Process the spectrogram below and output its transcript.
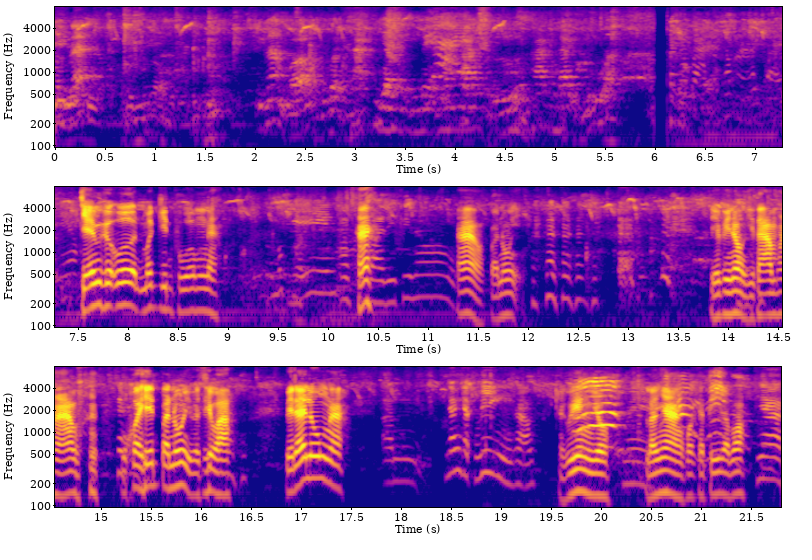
ยิงแล้วยิงน้ำก็ว่าหักยังแม่มาพักหรือพักได้หรือว่าเจมส์ก็เอิ้นมากินผัวมึงนะเอาสบายดีพี่น้องอ้าวป้านุ่ยเดี๋ยวพี่น้องจะถามหาบ่ค่อยเห็นป้านุ่ยว่าสิว่าไปได้ลุงนะอัน ยังอยากวิ่งครับ อยากวิ่งอยู่แม่ แล้วย่างปกติแล้วบ่ย่าง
